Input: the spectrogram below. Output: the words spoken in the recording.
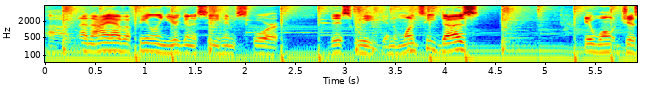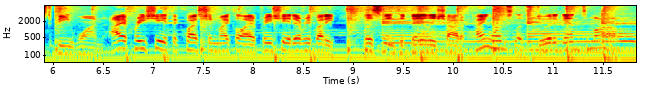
Uh, and I have a feeling you're going to see him score this week. And once he does, it won't just be one. I appreciate the question, Michael. I appreciate everybody listening to Daily Shot of Penguins. Let's do it again tomorrow.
